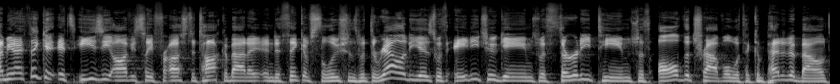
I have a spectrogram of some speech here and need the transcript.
I mean, I think it's easy, obviously, for us to talk about it and to think of solutions. But the reality is, with 82 games, with 30 teams, with all the travel, with the competitive balance,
